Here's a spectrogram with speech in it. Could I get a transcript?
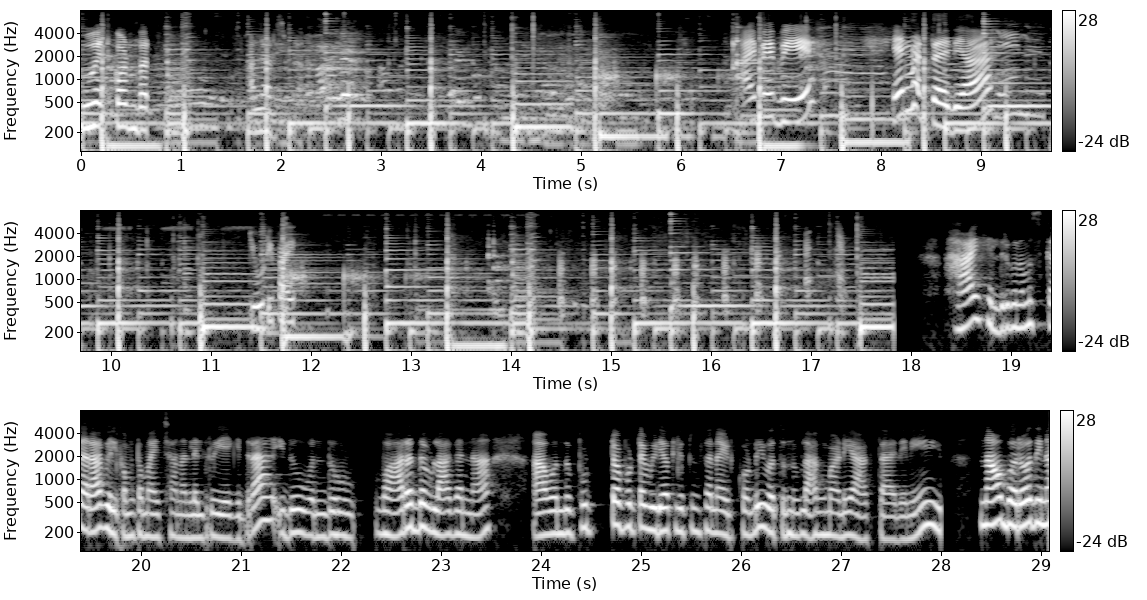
ಹೂ ಎತ್ಕೊಂಡು ಬರ್ ಅಲ್ಲಾಡ್ಸ್ಬಿಡ. ಹಾಯ್ ಬೇಬಿ ಏನು ಮಾಡ್ತಾ ಇದೀಯಾ? ಬ್ಯೂಟಿ ಪಾಯ್ ಹಾಯ್, ಎಲ್ರಿಗೂ ನಮಸ್ಕಾರ. ವೆಲ್ಕಮ್ ಟು ಮೈ ಚಾನಲ್ ಎಲ್ಲರೂ ಹೇಗಿದ್ರಾ ಇದು ಒಂದು ವಾರದ ವ್ಲಾಗನ್ನು, ಆ ಒಂದು ಪುಟ್ಟ ಪುಟ್ಟ ವಿಡಿಯೋ ಕ್ಲಿಪ್ಸನ್ನು ಇಟ್ಕೊಂಡು ಇವತ್ತೊಂದು ವ್ಲಾಗ್ ಮಾಡಿ ಹಾಕ್ತಾ ಇದ್ದೀನಿ. ನಾವು ಬರೋ ದಿನ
